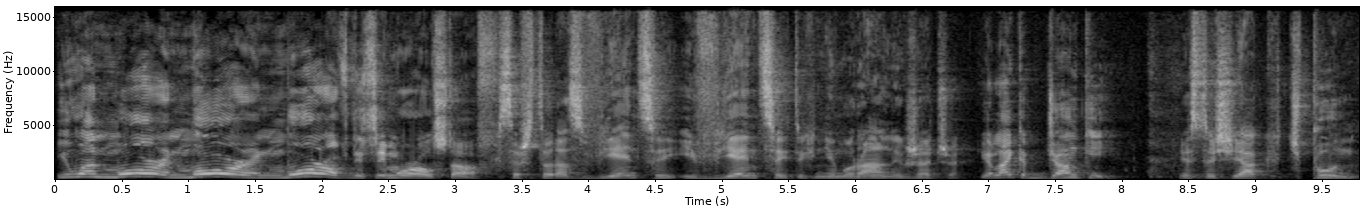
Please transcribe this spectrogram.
You want more and more and more of this immoral stuff. Chcesz coraz więcej i więcej tych niemoralnych rzeczy. You're like a junkie. Jesteś jak ćpun,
